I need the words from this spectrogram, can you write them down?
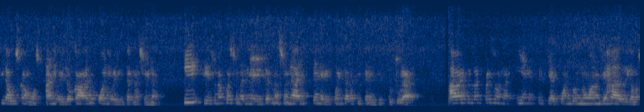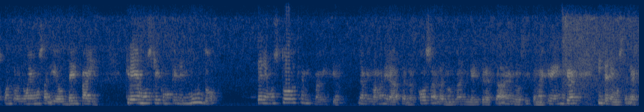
si la buscamos a nivel local o a nivel internacional. Y si es una cuestión a nivel internacional, tener en cuenta las diferencias culturales. A veces las personas, y en especial cuando no han viajado, digamos cuando no hemos salido del país, creemos que como que en el mundo tenemos todos la misma visión, la misma manera de hacer las cosas, la misma manera de interactuar, el mismo sistema de creencias, y tenemos que tener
